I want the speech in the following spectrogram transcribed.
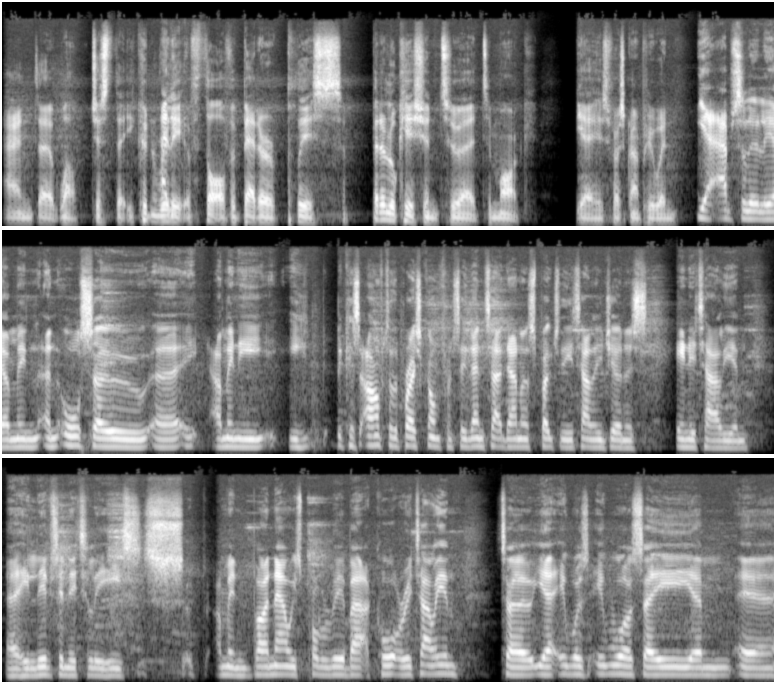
and uh, well, just that he couldn't really have thought of a better place, better location to uh, to mark, yeah, his first Grand Prix win. Yeah, absolutely. I mean, and also, uh, I mean, he, he because after the press conference, he then sat down and spoke to the Italian journalists in Italian. Uh, he lives in Italy. He's, I mean, by now he's probably about a quarter Italian. So yeah, it was it was a. Um, uh,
